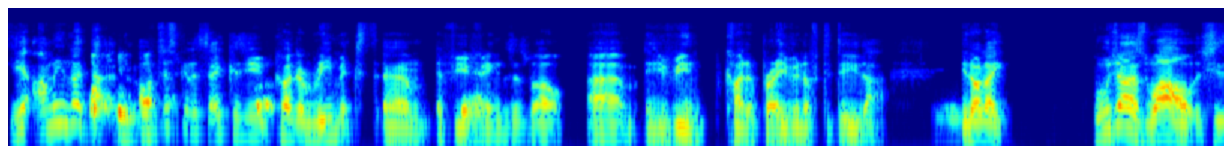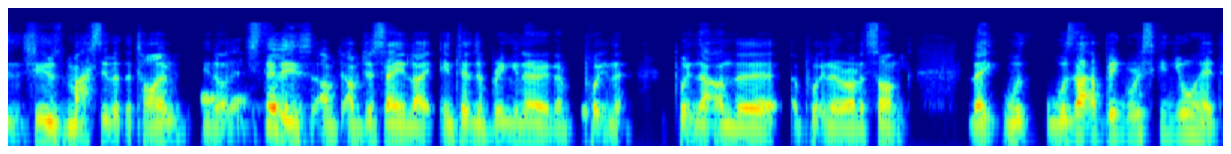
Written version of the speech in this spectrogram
Yeah, I mean, like that, I was just gonna say because you kind of remixed um, a few yeah. things as well, um, and you've been kind of brave enough to do that. You know, like Pooja as well. She she was massive at the time. You know, yeah. still is. I'm I'm just saying, like in terms of bringing her in and putting it putting that on the putting her on a song. Like, was was that a big risk in your head?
